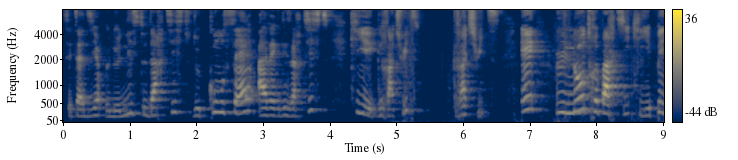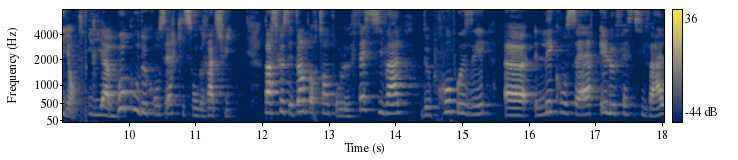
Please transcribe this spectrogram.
c'est-à-dire une liste d'artistes, de concerts avec des artistes qui est gratuite, gratuite, et une autre partie qui est payante. Il y a beaucoup de concerts qui sont gratuits parce que c'est important pour le festival de proposer euh, les concerts et le festival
